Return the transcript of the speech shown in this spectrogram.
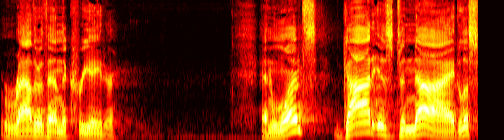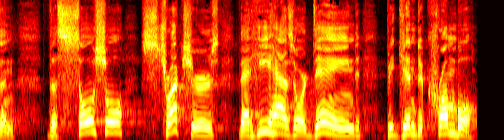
rather than the creator. And once God is denied, listen, the social structures that he has ordained begin to crumble.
